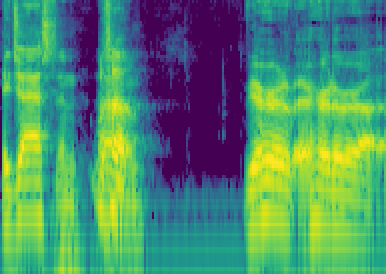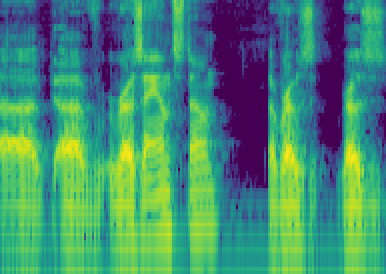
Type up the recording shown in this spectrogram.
Hey, Justin. What's um, up? Have you heard of, heard of uh, uh, uh, Roseanne Stone? Uh, Rose Rose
